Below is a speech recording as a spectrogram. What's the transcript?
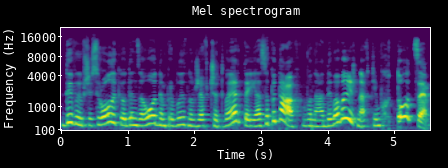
Дивившись ролики один за одним, приблизно вже в четверте, я запитав, вона дивовижна. Втім, хто це?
